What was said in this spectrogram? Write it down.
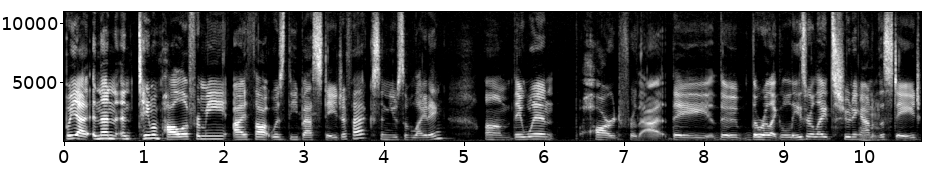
but yeah, and then and Tame Impala for me, I thought was the best stage effects and use of lighting. Um, they went hard for that. They the there were like laser lights shooting out of Mhm. the stage.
